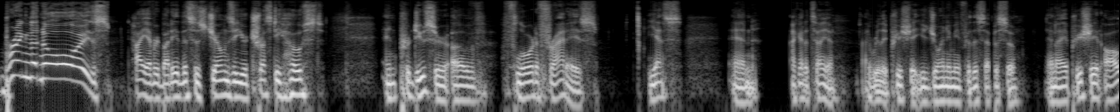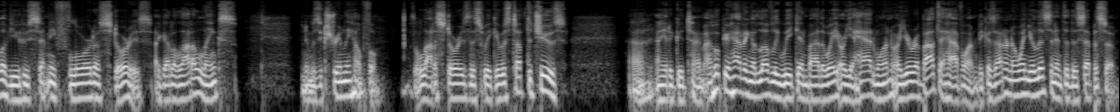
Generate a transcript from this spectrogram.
Bring the noise! Hi, everybody. This is Jonesy, your trusty host and producer of Florida Fridays. Yes, and I got to tell you, I really appreciate you joining me for this episode. And I appreciate all of you who sent me Florida stories. I got a lot of links, and it was extremely helpful. There's a lot of stories this week. It was tough to choose. Uh, I had a good time. I hope you're having a lovely weekend, by the way, or you had one, or you're about to have one, because I don't know when you're listening to this episode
